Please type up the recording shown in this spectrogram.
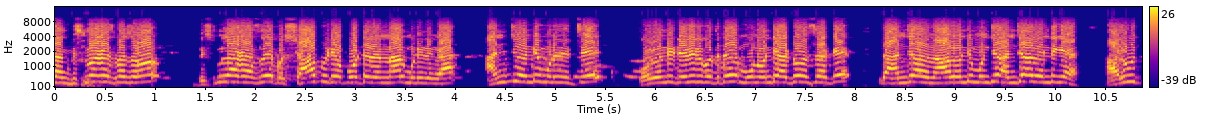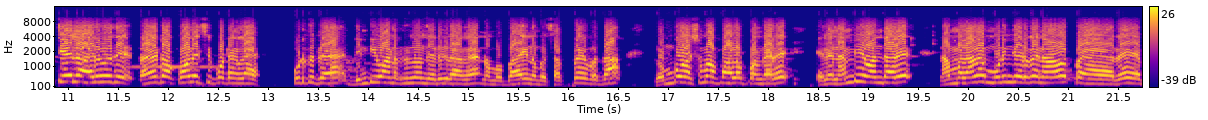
நாங்க பிஸ்மிலாகாஸ் பேசுறோம். பிஸ்மிலாகாஸ்ல இப்ப ஷாப் வீடியோ போட்டு ரெண்டு நாள் முடியுதுங்க. அஞ்சு வண்டி முடிஞ்சிச்சு. ஒரு வண்டி டெலிவரி கொடுத்துட்டு மூணு வண்டி அட்வான்ஸ் ஆக்கு இந்த அஞ்சாவது நாலு வண்டி முடிஞ்சு அஞ்சாவது வண்டிங்க. அறுபத்தி ஏழு அறுபது டொயோட்டா கோலசி போட்டாங்களே கொடுத்துட்டேன். திண்டிவானத்துல இருந்து வந்து எடுக்கிறாங்க. நம்ம பாய் நம்ம சப்ஸ்கிரைபர் தான். ரொம்ப வருஷமா ஃபாலோ பண்றாரு. என்னை நம்பி வந்தாரு. நம்மளால முடிஞ்சிருக்கும் நான்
